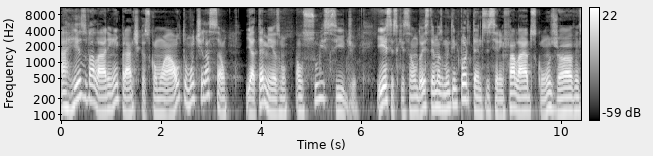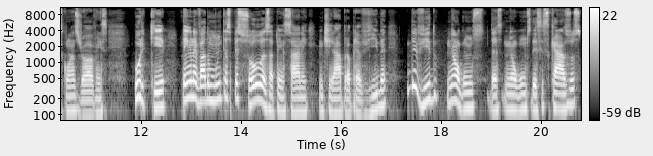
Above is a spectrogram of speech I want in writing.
a resvalarem em práticas como a automutilação e até mesmo ao suicídio. Esses que são dois temas muito importantes de serem falados com os jovens, com as jovens, porque têm levado muitas pessoas a pensarem em tirar a própria vida devido, em alguns, em alguns desses casos,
